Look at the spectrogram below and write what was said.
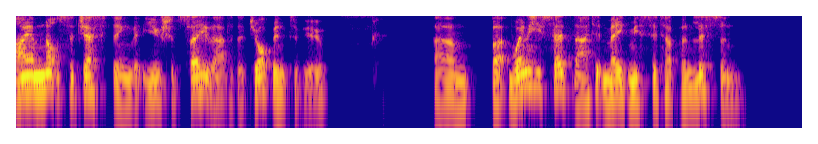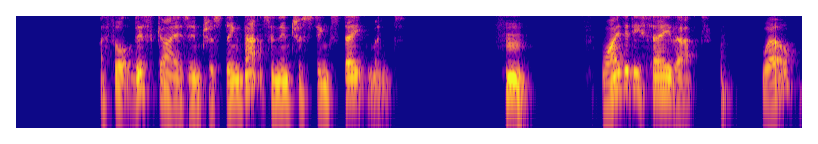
I am not suggesting that you should say that at a job interview. Um, but when he said that, it made me sit up and listen. I thought, this guy is interesting. That's an interesting statement. Hmm. Why did he say that? Well,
